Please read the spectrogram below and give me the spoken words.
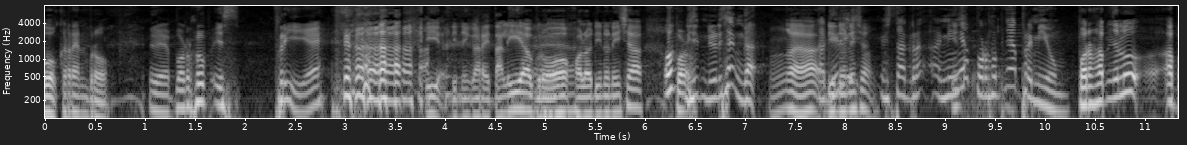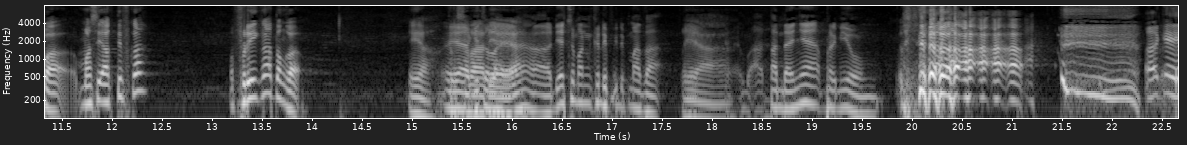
Wow, keren, Bro. ya Pornhub is free ya. iya, di negara Italia, Bro. Iya. Kalau di Indonesia Oh, por- di Indonesia enggak? enggak, Tadi di ini Indonesia. Instagram ininya Pornhubnya premium. Pornhub-nya lu apa? Masih aktif kah? Free kah atau enggak? Iya, Iya terserah gitu dia ya. ya. Dia cuman kedip-kedip mata. Iya. Tandanya premium. Oke,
